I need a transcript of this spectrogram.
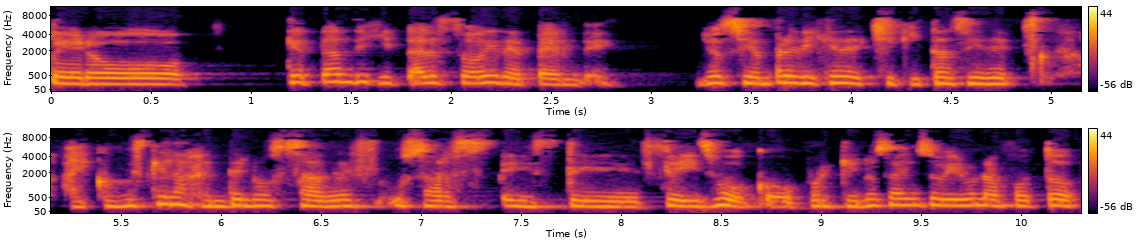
pero qué tan digital soy depende. Yo siempre dije de chiquita así de, ay, ¿cómo es que la gente no sabe usar este Facebook? ¿O por qué no saben subir una foto?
